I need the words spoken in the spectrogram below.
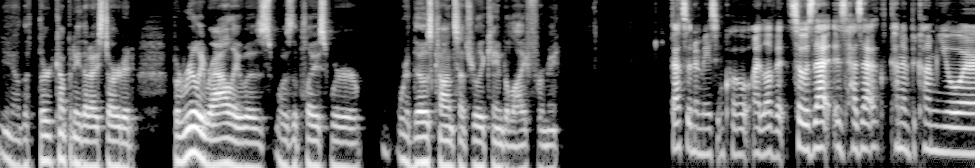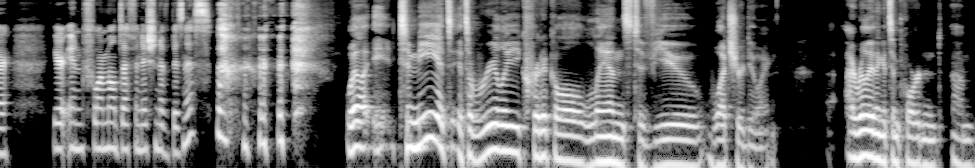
you know the third company that I started, but really Rally was was the place where where those concepts really came to life for me. That's an amazing quote. I love it. So is that is has that kind of become your your informal definition of business? well, it, to me it's it's a really critical lens to view what you're doing. I really think it's important um,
